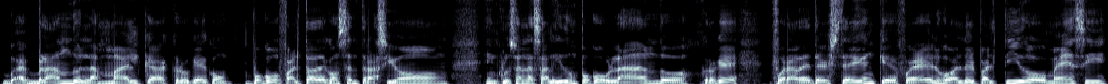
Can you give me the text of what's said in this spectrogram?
blando en las marcas, creo que con un poco falta de concentración, incluso en la salida un poco blando. Creo que fuera de Ter Stegen, que fue el jugador del partido, Messi,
